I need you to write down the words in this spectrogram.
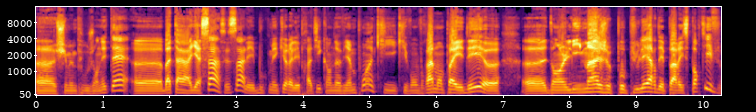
euh, je sais même plus où j'en étais. Euh, bah, il y a ça, c'est ça, les bookmakers et les pratiques en 9 point qui, qui vont vraiment pas aider euh, euh, dans l'image populaire des paris sportifs.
